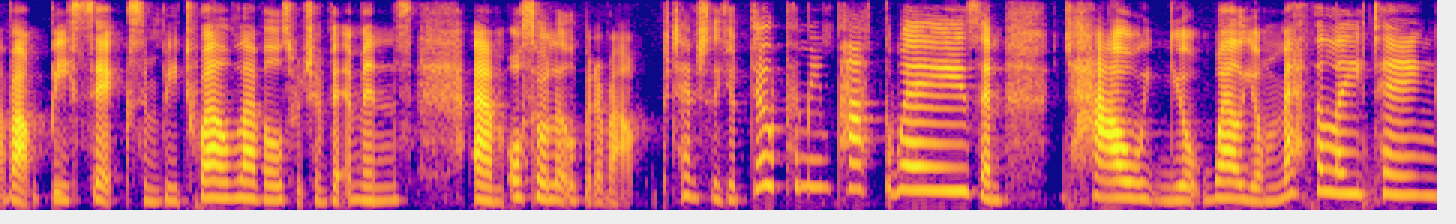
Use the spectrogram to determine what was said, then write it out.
about B6 and B12 levels, which are vitamins. Um, also, a little bit about potentially your dopamine pathways and how you're well you're methylating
